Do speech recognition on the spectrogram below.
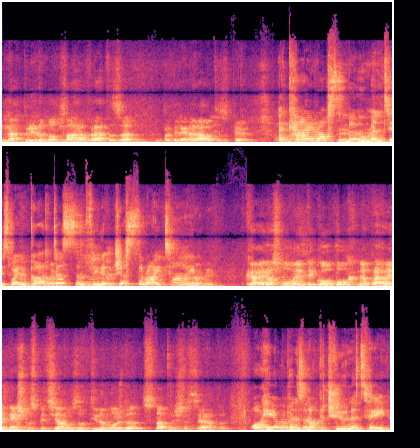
надприродно отвара врата за определена работа за тебе. A kairos moment is when God does something at just the right time. Амин. Каирос момент е кога Бог направи нешто специјално за ти да можеш да стапнеш на сцената. Or He opens an opportunity.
